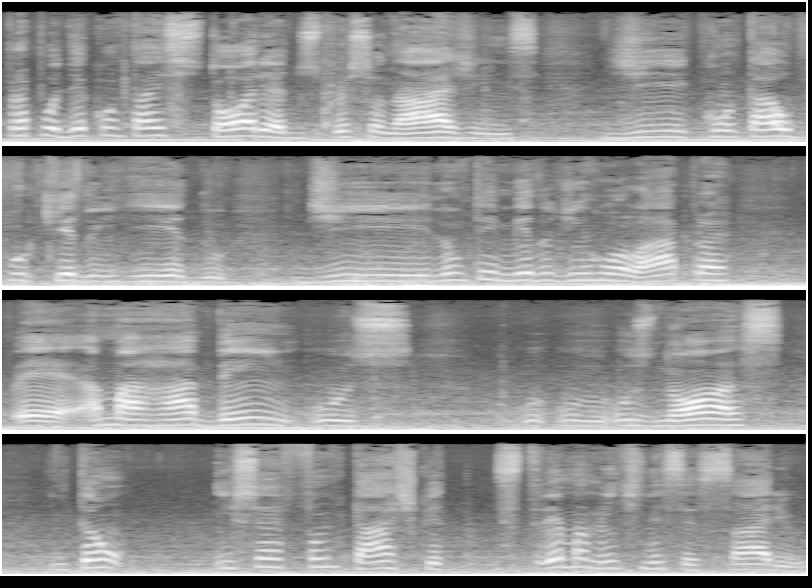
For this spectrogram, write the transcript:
para poder contar a história dos personagens, de contar o porquê do enredo, de não ter medo de enrolar para é, amarrar bem os, os, os nós. Então, isso é fantástico, é extremamente necessário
